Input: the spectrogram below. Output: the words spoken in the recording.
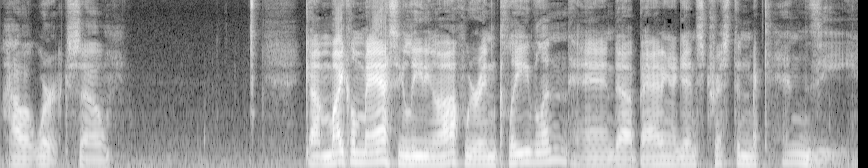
how it works. So got Michael Massey leading off. We're in Cleveland and uh, batting against Triston McKenzie.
